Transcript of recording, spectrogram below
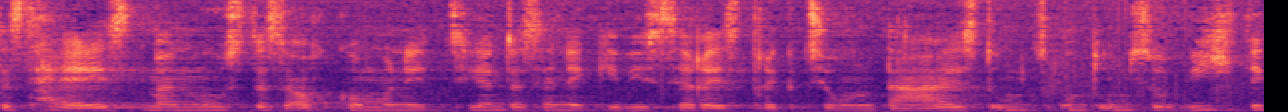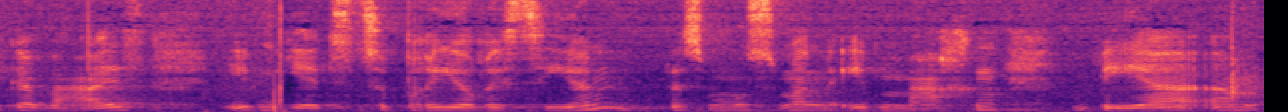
Das heißt, man muss das auch kommunizieren, dass eine gewisse Restriktion da ist und, und umso wichtiger war es, eben jetzt zu priorisieren. Das muss man eben machen, wer ähm,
